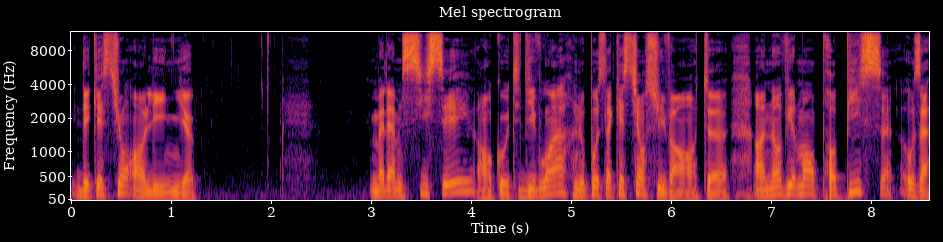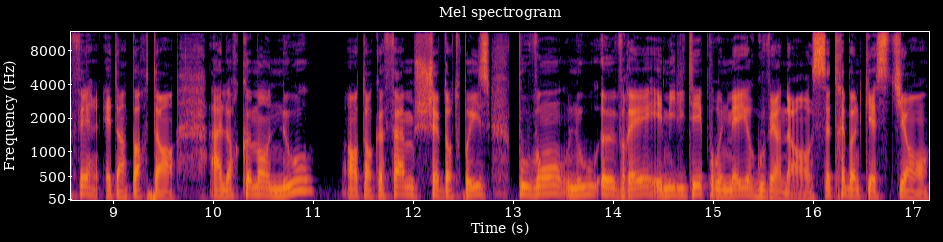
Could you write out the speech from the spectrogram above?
Des questions en ligne. Madame Cissé, en Côte d'Ivoire, nous pose la question suivante. Un environnement propice aux affaires est important. Alors comment nous, en tant que femmes chefs d'entreprise, pouvons-nous œuvrer et militer pour une meilleure gouvernance? C'est très bonne question.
